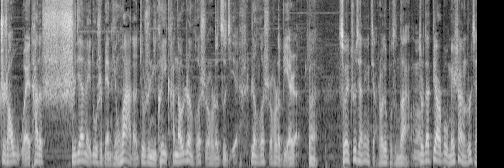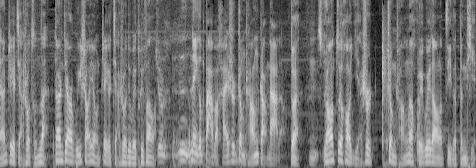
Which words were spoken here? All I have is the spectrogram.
至少五维，他的时间维度是扁平化的，就是你可以看到任何时候的自己，任何时候的别人。对，所以之前那个假设就不存在了，嗯就是在第二部没上映之前，这个假设存在，但是第二部一上映，这个假设就被推翻了。就是嗯那个爸爸还是正常长大的，对，嗯，然后最后也是正常的回归到了自己的本体。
